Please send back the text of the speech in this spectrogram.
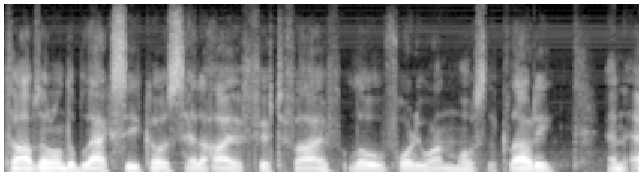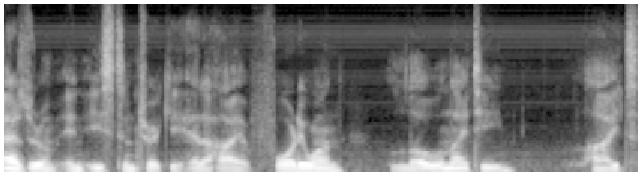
Trabzon on the Black Sea coast had a high of 55, low of 41, mostly cloudy. And Erzurum in eastern Turkey had a high of 41, low of 19, light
